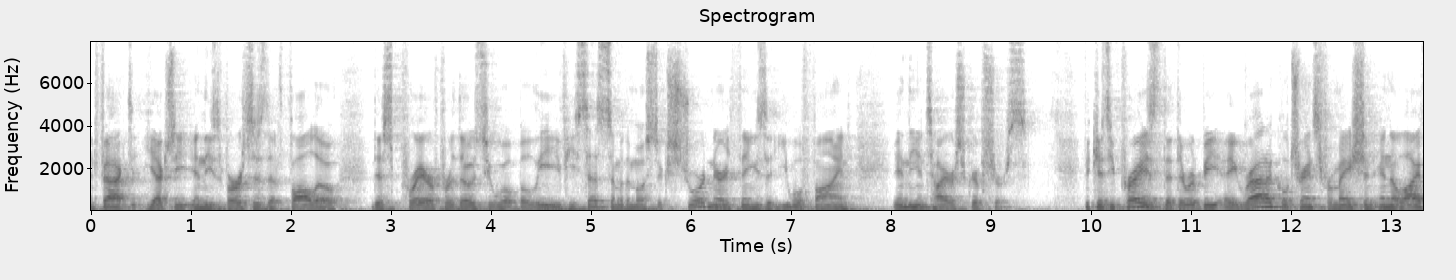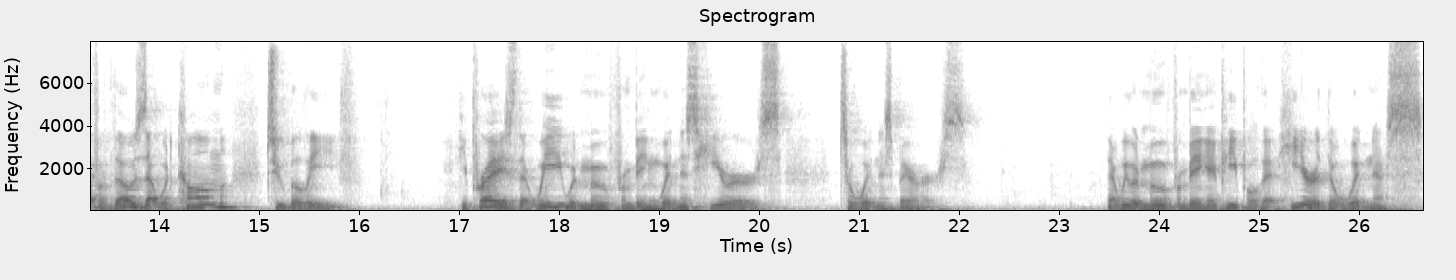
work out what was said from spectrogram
In fact, he actually, in these verses that follow this prayer for those who will believe, he says some of the most extraordinary things that you will find in the entire scriptures. Because he prays that there would be a radical transformation in the life of those that would come to believe. He prays that we would move from being witness hearers to witness bearers. That we would move from being a people that hear the witness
